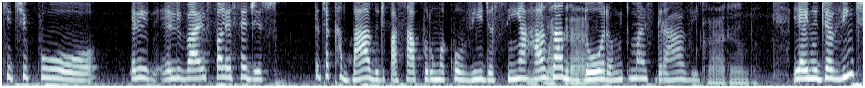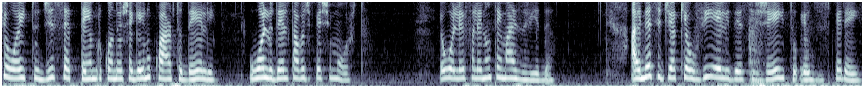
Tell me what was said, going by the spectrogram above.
que, tipo, ele, ele vai falecer disso. Ele tinha acabado de passar por uma Covid, assim, mais arrasadora, muito mais grave. Caramba. E aí, no dia 28 de setembro, quando eu cheguei no quarto dele, o olho dele estava de peixe morto. Eu olhei e falei, não tem mais vida. Aí, nesse dia que eu vi ele desse jeito, eu desesperei.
